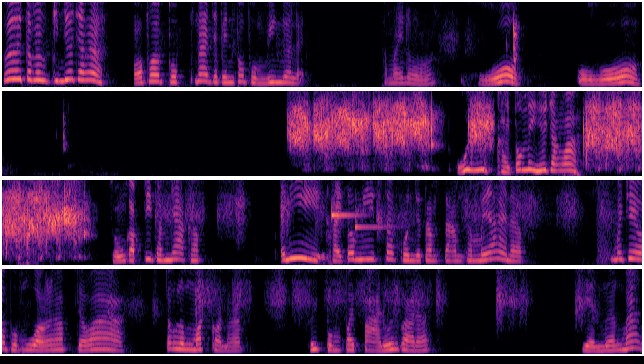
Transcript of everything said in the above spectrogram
เฮ้ยทำไมกินเยอะจังอะอ๋อเพราะผมน่าจะเป็นเพราะผมวิ่งด้วยแหละทำไมหนอโอ้โหโอ้โหอุ้ยไข่ต้มได้เยอะจังวะ สมกับที่ทำยากครับไอันนี้ไข่ต้มนี้ถ้าคนจะทำตามทำไม่ได้นะครับ ไม่ใช่ว่าผมห่วงนะครับ แต่ว่าต้องลงมอดก่อนนะครับเฮ้ยผมไปป่านู้นดีกว่านะ เปลี่ยนเมืองบ้าง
